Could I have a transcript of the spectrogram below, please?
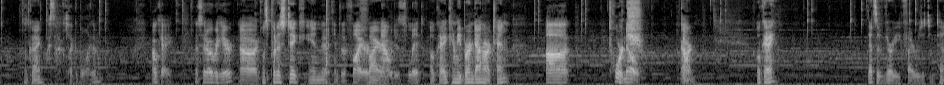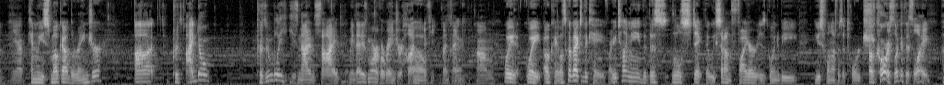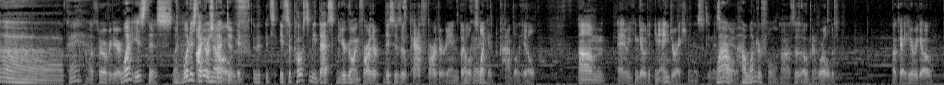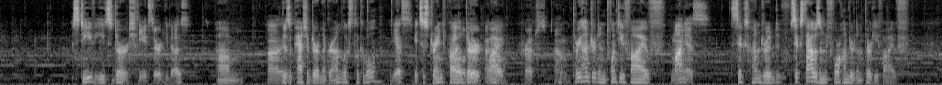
Okay. that's not a clickable item. Okay, let's head over here. Uh, Let's put a stick in. that into the fire. Fire. Now it is lit. Okay. Can we burn down our tent? Uh, Torch. No. no. Darn. Okay. That's a very fire-resistant tent. Yeah. Can we smoke out the ranger? Uh, I don't. Presumably, he's not inside. I mean, that is more of a ranger hut, Oh, if you, I okay. think. Um, Wait, wait. Okay, let's go back to the cave. Are you telling me that this little stick that we set on fire is going to be useful enough as a torch? of course. Look at this light. Uh, okay. Let's throw over here. What is this? Like, what is the I don't perspective? know. It, it, it's it's supposed to be that's you're going farther. This is a path farther in, but it looks like a kind of a hill. Um, and we can go to, in any direction in this in this wow, area. how wonderful. Uh, this is open world. Okay, here we go. Steve eats dirt. He eats dirt. He does. Um, Uh, there's a patch of dirt on the ground. It looks clickable. yes. It's a strange pile, of dirt. Okay. Wow. Perhaps um, 325, minus. 600, 6,435.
